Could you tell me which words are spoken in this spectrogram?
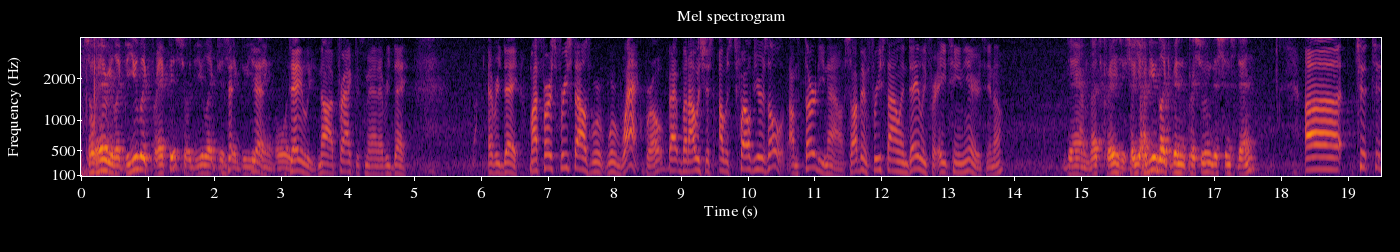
So Harry, like, do you like practice or do you like just like do your yeah, thing always? daily. No, I practice, man, every day. Every day. My first freestyles were, were whack, bro. Back, but I was just I was 12 years old. I'm 30 now, so I've been freestyling daily for 18 years. You know. Damn, that's crazy. So have you like been pursuing this since then? Uh, to to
